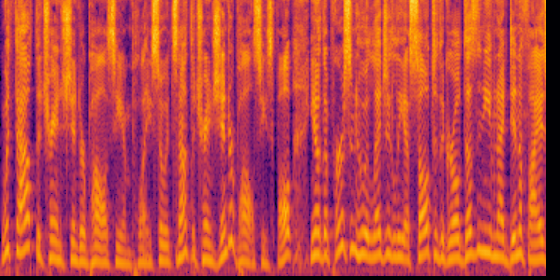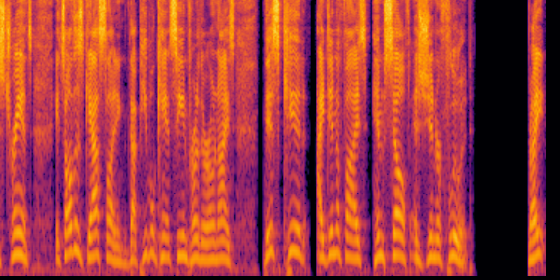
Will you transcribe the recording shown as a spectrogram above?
without the transgender policy in place. So it's not the transgender policy's fault. You know, the person who allegedly assaulted the girl doesn't even identify as trans. It's all this gaslighting that people can't see in front of their own eyes. This kid identified identifies himself as gender fluid, right?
